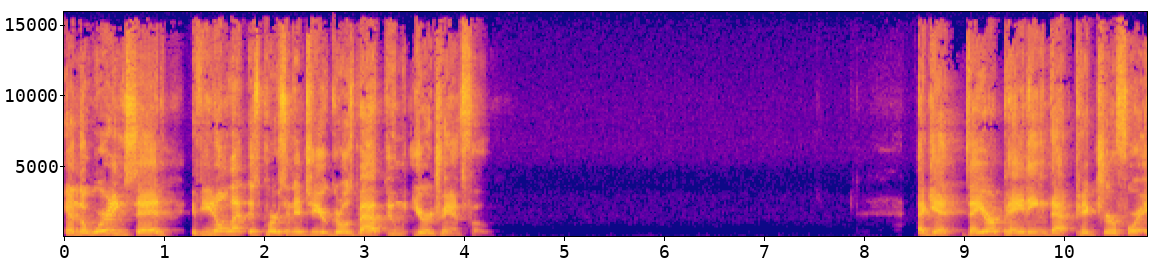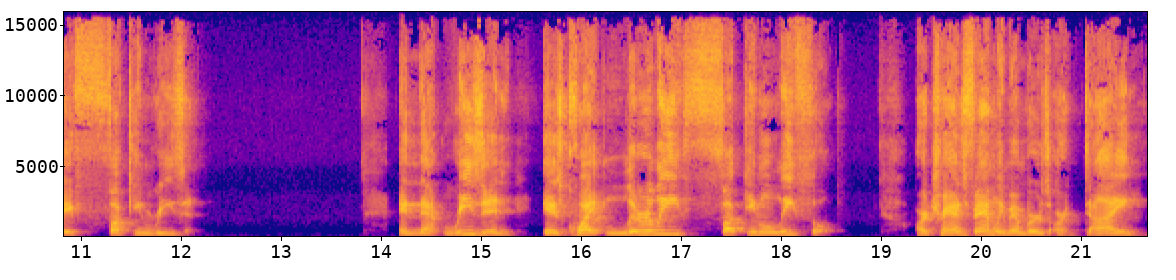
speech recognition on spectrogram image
And the wording said, if you don't let this person into your girl's bathroom, you're a transphobe. Again, they are painting that picture for a fucking reason. And that reason is quite literally fucking lethal. Our trans family members are dying.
